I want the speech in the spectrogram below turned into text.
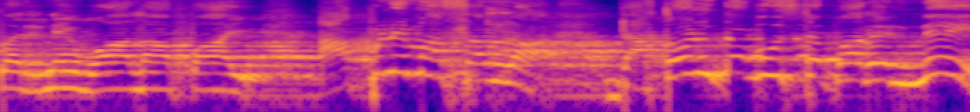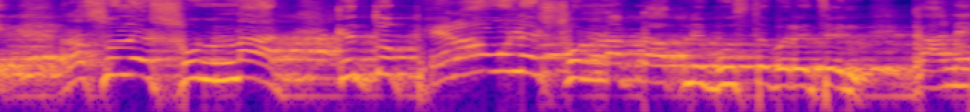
করনে ওয়ালা পায়। আপনি মাসাল্লাহ দাঁতনটা বুঝতে পারেননি রসুলের সুন্নাত, কিন্তু ফেরাউনের সুন্নাতটা আপনি বুঝতে পেরেছেন, কানে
